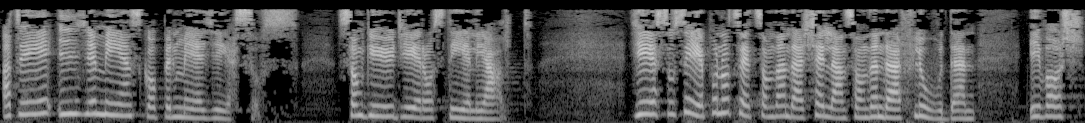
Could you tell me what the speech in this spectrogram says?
att det är i gemenskapen med Jesus som Gud ger oss del i allt. Jesus är på något sätt som den där källan, som den där floden i vars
